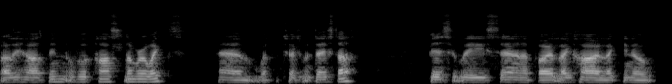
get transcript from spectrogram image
as he has been over the past number of weeks um, with the Judgment Day stuff. Basically saying about like how like you know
